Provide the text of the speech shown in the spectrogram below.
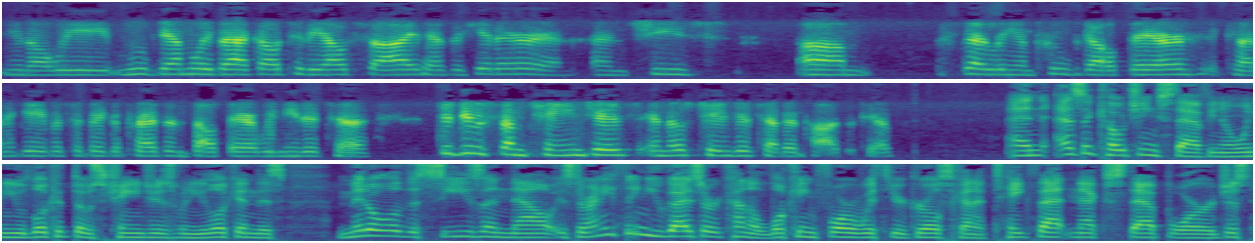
you know, we moved Emily back out to the outside as a hitter, and and she's um, steadily improved out there. It kind of gave us a bigger presence out there. We needed to to do some changes, and those changes have been positive. And as a coaching staff, you know, when you look at those changes, when you look in this middle of the season now, is there anything you guys are kind of looking for with your girls to kind of take that next step, or just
